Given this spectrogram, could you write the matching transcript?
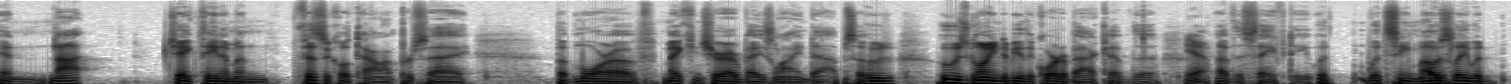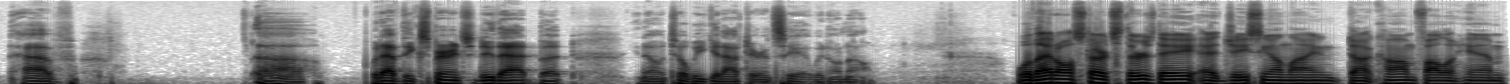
and not Jake Thieneman physical talent per se, but more of making sure everybody's lined up. So who who's going to be the quarterback of the yeah. of the safety? Would would seem Mosby would have uh, would have the experience to do that, but you know until we get out there and see it, we don't know. Well, that all starts Thursday at jconline.com. Follow him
